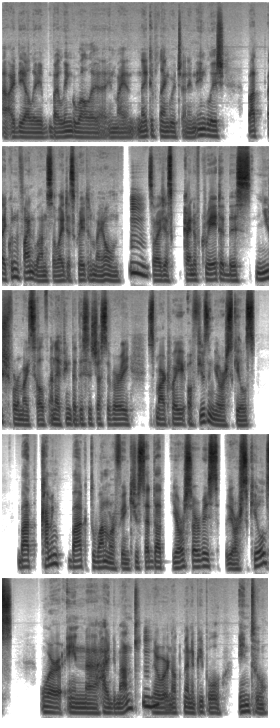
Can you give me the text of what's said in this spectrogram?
uh, ideally bilingual uh, in my native language and in English. But I couldn't find one, so I just created my own. Mm. So I just kind of created this niche for myself. And I think that this is just a very smart way of using your skills. But coming back to one more thing, you said that your service, your skills were in uh, high demand. Mhm. There were not many people into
